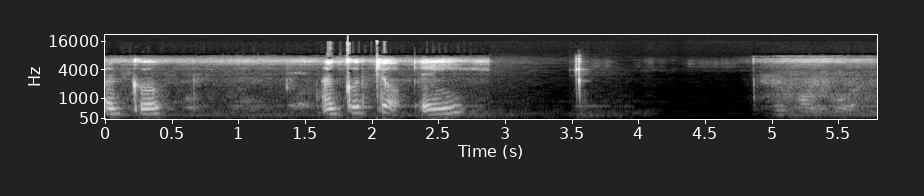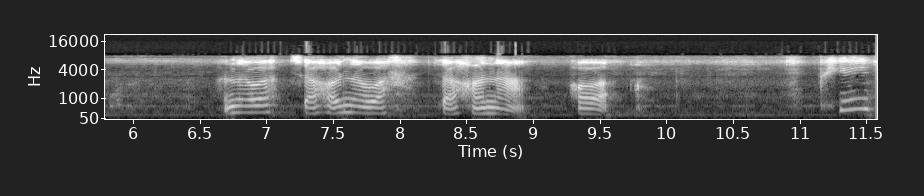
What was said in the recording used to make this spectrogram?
那个那个叫哎，那个小河那个小河哪和屁股，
